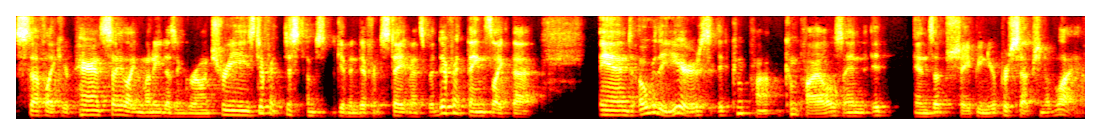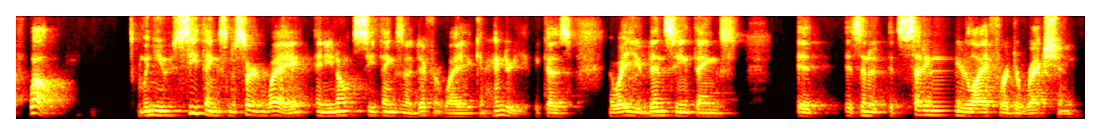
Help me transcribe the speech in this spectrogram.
stuff like your parents say, like money doesn't grow on trees, different, just I'm just giving different statements, but different things like that. And over the years, it comp- compiles and it ends up shaping your perception of life. Well, when you see things in a certain way and you don't see things in a different way, it can hinder you because the way you've been seeing things, it it's in a, it's setting your life for a direction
